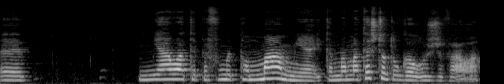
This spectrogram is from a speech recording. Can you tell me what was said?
y, miała te perfumy po mamie i ta mama też to długo używała.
